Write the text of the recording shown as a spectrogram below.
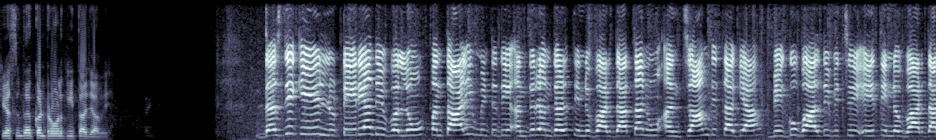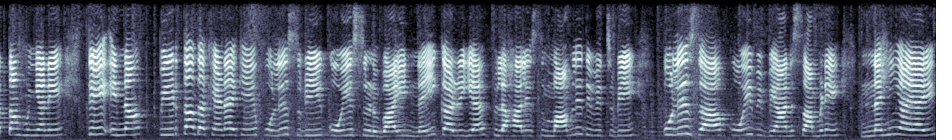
ਕਿ ਇਸ ਦਾ ਕੰਟਰੋਲ ਕੀਤਾ ਜਾਵੇ। ਦੱਸਦੇ ਕਿ ਲੁਟੇਰਿਆਂ ਦੇ ਵੱਲੋਂ 45 ਮਿੰਟ ਦੇ ਅੰਦਰ ਅੰਦਰ ਤਿੰਨ ਵਾਰਦਾਤਾਂ ਨੂੰ ਅੰਜਾਮ ਦਿੱਤਾ ਗਿਆ। ਬੇਗੋਵਾਲ ਦੇ ਵਿੱਚ ਇਹ ਤਿੰਨ ਵਾਰਦਾਤਾਂ ਹੋਈਆਂ ਨੇ ਤੇ ਇਨ੍ਹਾਂ ਪੀੜਤਾਂ ਦਾ ਕਹਿਣਾ ਹੈ ਕਿ ਪੁਲਿਸ ਵੀ ਕੋਈ ਸੁਣਵਾਈ ਨਹੀਂ ਕਰ ਰਹੀ ਹੈ। ਫਿਲਹਾਲ ਇਸ ਮਾਮਲੇ ਦੇ ਵਿੱਚ ਵੀ ਪੁਲਿਸ ਦਾ ਕੋਈ ਵੀ ਬਿਆਨ ਸਾਹਮਣੇ ਨਹੀਂ ਆਇਆ ਹੈ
